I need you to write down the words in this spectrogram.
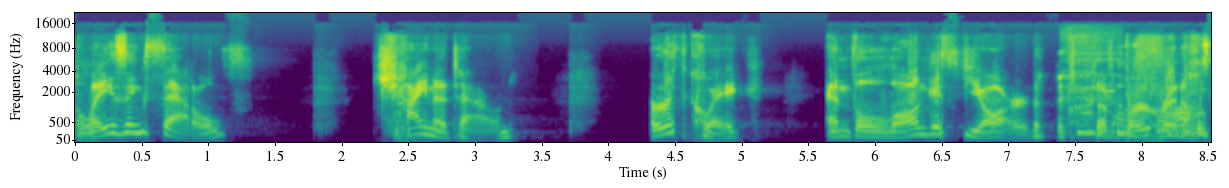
Blazing Saddles, Chinatown, Earthquake, and The Longest Yard, the Burt Reynolds.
